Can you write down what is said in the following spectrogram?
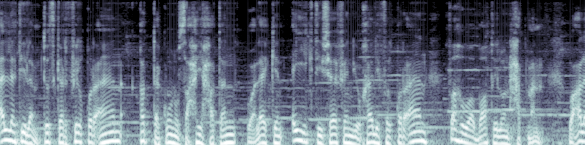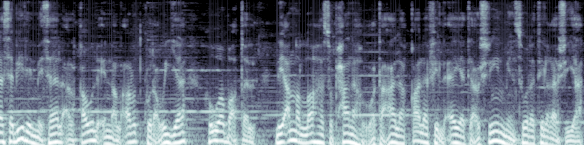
التي لم تذكر في القرآن قد تكون صحيحة ولكن أي اكتشاف يخالف القرآن فهو باطل حتما. وعلى سبيل المثال القول إن الأرض كروية هو باطل لأن الله سبحانه وتعالى قال في الآية عشرين من سورة الغاشية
